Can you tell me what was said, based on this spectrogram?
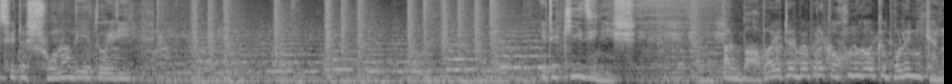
হচ্ছে এটা সোনা দিয়ে তৈরি। এটা কি জিনিস? আর বাবা এটার ব্যাপারে কখনো কাউকে বলেনি কেন?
